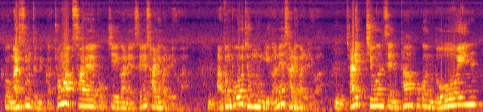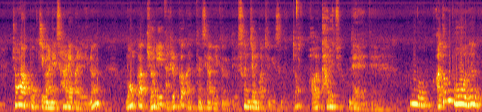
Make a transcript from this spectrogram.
그 말씀을 드리니까 종합사회복지관에서의 사례관리와 음. 아동보호 전문기관의 사례관리와 음. 자립지원센터 혹은 노인 종합복지관의 사례 관리는 뭔가 결이 다를 것 같은 생각이 드는데요. 선정 과정에서부터. 아, 다르죠. 네, 네. 뭐 아동 보호는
